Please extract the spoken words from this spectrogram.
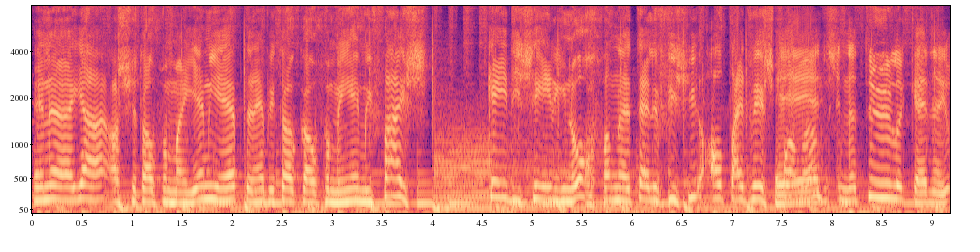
En eh, ja, als je het over Miami hebt, dan heb je het ook over Miami Vice. Ken je die serie nog van televisie? Altijd weer spannend. Eh, natuurlijk, en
